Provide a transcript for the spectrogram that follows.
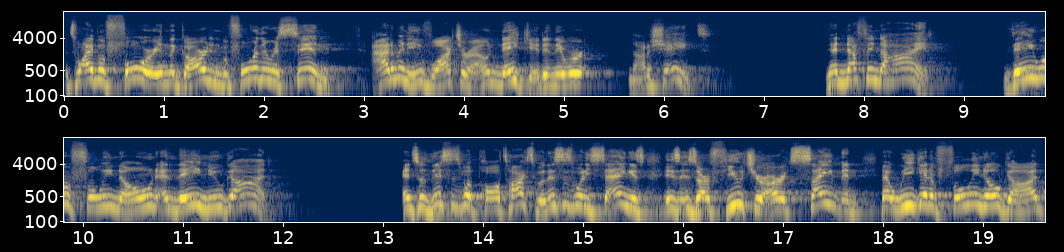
It's why before in the garden, before there was sin, Adam and Eve walked around naked and they were not ashamed. They had nothing to hide. They were fully known and they knew God. And so this is what Paul talks about. This is what he's saying is, is, is our future, our excitement that we get to fully know God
